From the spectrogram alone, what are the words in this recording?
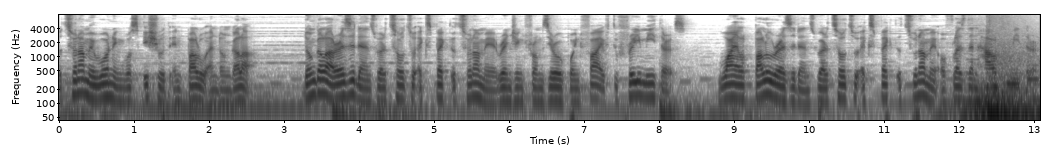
a tsunami warning was issued in Palu and Donggala. Donggala residents were told to expect a tsunami ranging from 0.5 to 3 meters, while Palu residents were told to expect a tsunami of less than half meter.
